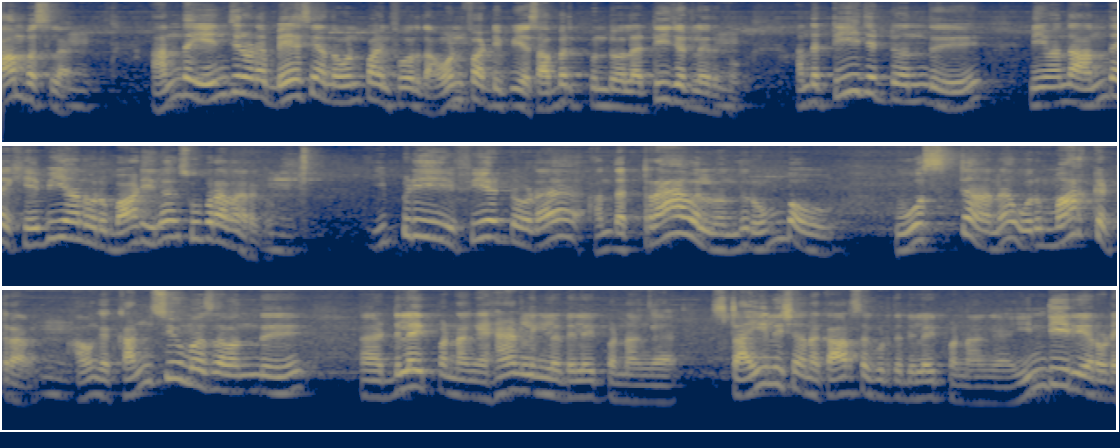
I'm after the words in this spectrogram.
காம்பஸில் அந்த என்ஜினோட பேஸே அந்த ஒன் பாயிண்ட் ஃபோர் தான். ஒன் ஃபார்ட்டி பிஎஸ் அபர்த் புண்டோவில் டீ ஜெட்டில் இருக்கும். அந்த டீ ஜெட் வந்து நீ வந்து அந்த ஹெவியான ஒரு பாடியில் சூப்பராக தான் இருக்கும். இப்படி ஃபியட்டோட அந்த ட்ராவல் வந்து ரொம்ப ஒஸ்டான ஒரு மார்க்கெட் ட்ராவல் அவங்க கன்சியூமர்ஸை வந்து டிலைட் பண்ணாங்க ஹேண்ட்லிங்கில் டிலைட் பண்ணாங்க. ஸ்டைலிஷான கார்ஸை கொடுத்து டிலைட் பண்ணாங்க. இன்டீரியரோட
